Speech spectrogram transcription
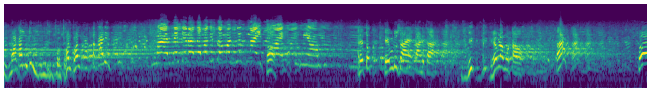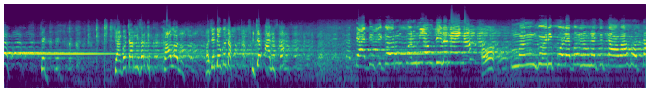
नाही पण नका तू फल फल रक्त काढी. मारण्याच्या राजामध्ये समजलंच नाही तो हा. आहे का तुम्ही. आहो? अरे तो एवढूच आहे कांडका. एवढा मोठा. हा? हो, ते टँगो चार्ली सारखी का लावली? अजय देवगणचा पिक्चर पाहिलीस का? त्या दिवशी घरून पळून येऊ दिलं नाही ना? हो. म्हणून घरी पोळ्या बनवण्याचा तावा होता.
